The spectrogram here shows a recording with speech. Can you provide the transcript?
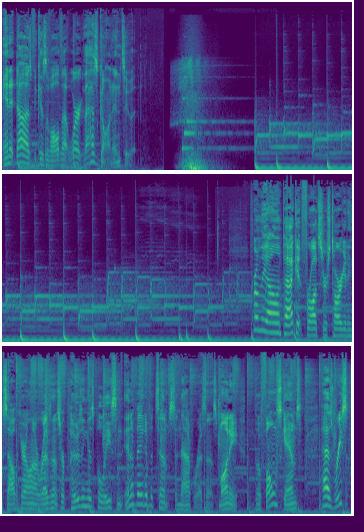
And it does because of all that work that has gone into it. From the Island Packet, fraudsters targeting South Carolina residents are posing as police in innovative attempts to nab residents' money. The phone scams has recent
